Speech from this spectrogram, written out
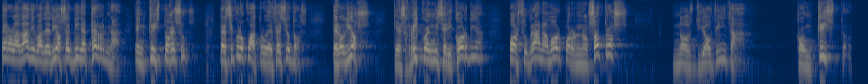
pero la dádiva de Dios es vida eterna en Cristo Jesús. Versículo 4 de Efesios 2. Pero Dios, que es rico en misericordia, por su gran amor por nosotros, nos dio vida con Cristo,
